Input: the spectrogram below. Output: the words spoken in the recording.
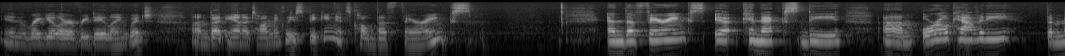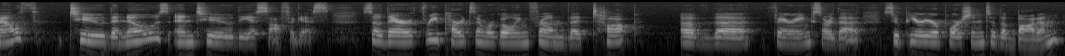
in regular everyday language, um, but anatomically speaking, it's called the pharynx. And the pharynx it connects the um, oral cavity, the mouth, to the nose and to the esophagus. So there are three parts, and we're going from the top of the pharynx or the superior portion to the bottom.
